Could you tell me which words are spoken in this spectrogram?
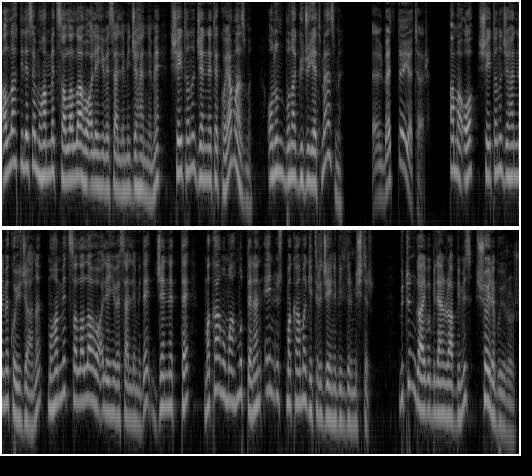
Allah dilese Muhammed sallallahu aleyhi ve sellemi cehenneme, şeytanı cennete koyamaz mı? Onun buna gücü yetmez mi? Elbette yeter. Ama o şeytanı cehenneme koyacağını, Muhammed sallallahu aleyhi ve sellemi de cennette makamı Mahmud denen en üst makama getireceğini bildirmiştir. Bütün gaybı bilen Rabbimiz şöyle buyurur.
